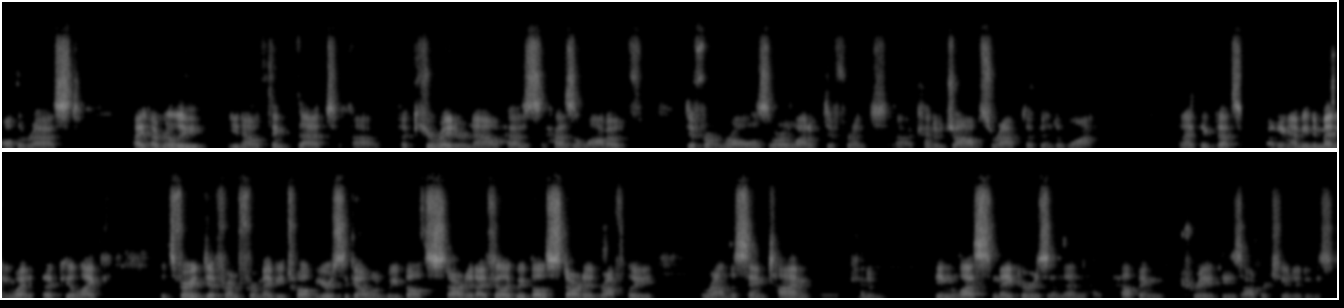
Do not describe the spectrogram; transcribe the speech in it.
all the rest. I, I really, you know, think that uh, a curator now has has a lot of different roles or a lot of different uh, kind of jobs wrapped up into one, and I think that's exciting. I mean, in many ways, I feel like it's very different from maybe 12 years ago when we both started. I feel like we both started roughly around the same time, kind of being less makers and then helping create these opportunities.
